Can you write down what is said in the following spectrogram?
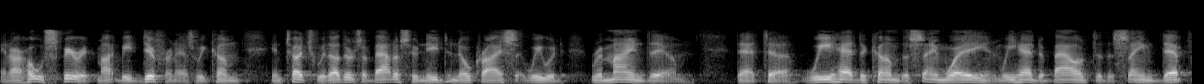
and our whole spirit might be different as we come in touch with others about us who need to know Christ, that we would remind them that uh, we had to come the same way and we had to bow to the same depth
